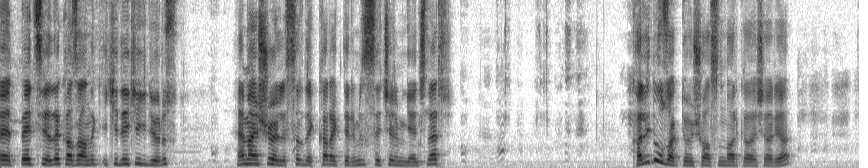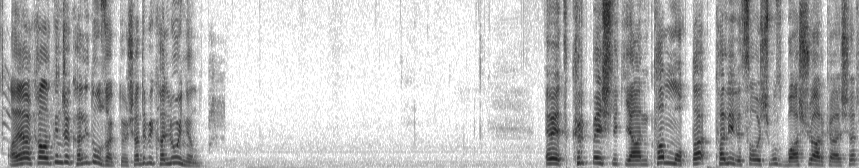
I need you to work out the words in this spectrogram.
Evet Betsy'de de kazandık. 2'de 2 gidiyoruz. Hemen şöyle sıradaki karakterimizi seçelim gençler. Kali de uzak dövüş aslında arkadaşlar ya. Ayağa kalkınca Kali de uzak dövüş. Hadi bir Kali oynayalım. Evet 45'lik yani tam modda Kali ile savaşımız başlıyor arkadaşlar.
